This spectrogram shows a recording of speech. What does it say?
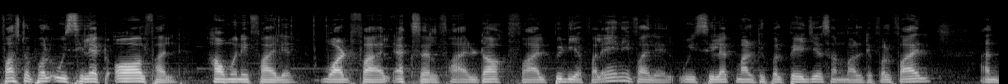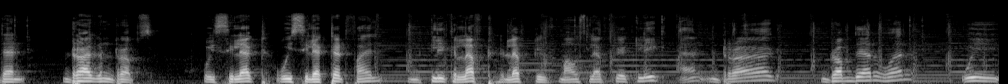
first of all we select all file how many file word file excel file doc file pdf file any file we select multiple pages on multiple file and then drag and drops. We select we selected file and click left left is mouse left click and drag drop there where we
